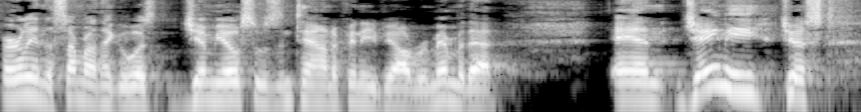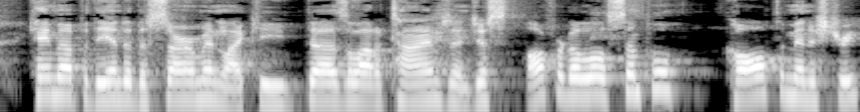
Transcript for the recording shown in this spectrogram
early in the summer, I think it was, Jim Yost was in town, if any of y'all remember that. And Jamie just came up at the end of the sermon, like he does a lot of times, and just offered a little simple call to ministry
